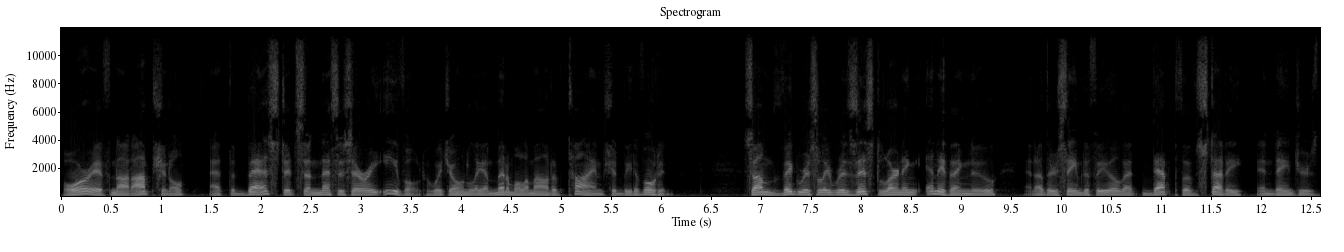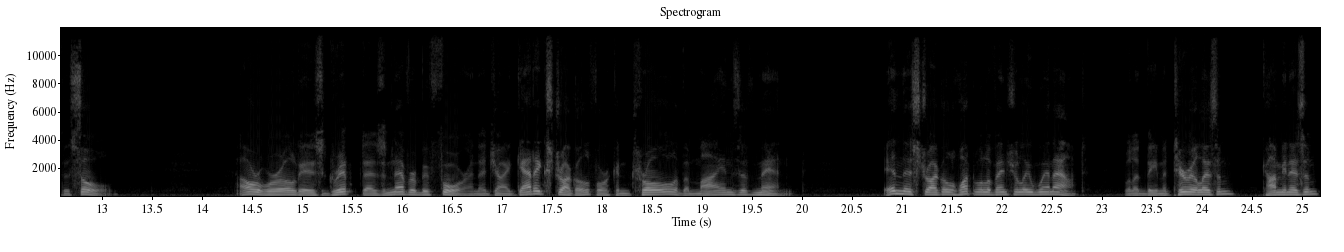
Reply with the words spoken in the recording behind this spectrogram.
Or, if not optional, at the best it's a necessary evil to which only a minimal amount of time should be devoted. Some vigorously resist learning anything new, and others seem to feel that depth of study endangers the soul. Our world is gripped as never before in a gigantic struggle for control of the minds of men. In this struggle, what will eventually win out? Will it be materialism, communism,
